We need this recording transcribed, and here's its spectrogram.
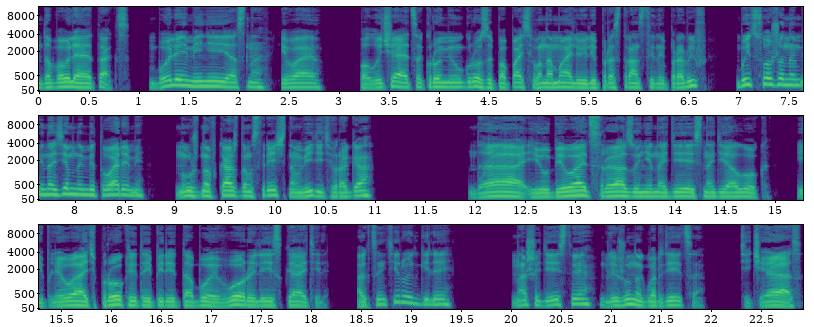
добавляя такс. Более-менее ясно, киваю. Получается, кроме угрозы попасть в аномалию или пространственный прорыв, быть сожженным иноземными тварями, нужно в каждом встречном видеть врага. Да, и убивать сразу, не надеясь на диалог. И плевать, проклятый перед тобой вор или искатель. Акцентирует Гилей. Наши действия, гляжу на гвардейца. Сейчас.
